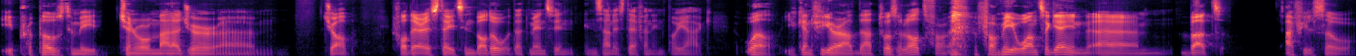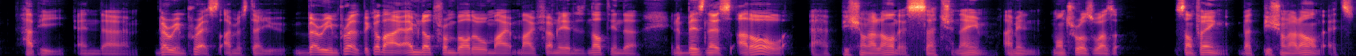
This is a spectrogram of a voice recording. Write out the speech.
he proposed to me general manager um, job for their estates in Bordeaux. That means in, in Saint-Estèphe and in Pauillac. Well, you can figure out that was a lot for, for me once again. Um, but I feel so happy and uh, very impressed. I must tell you, very impressed because I, am not from Bordeaux. My my family is not in the in a business at all. Uh, Pichon Lalande is such a name. I mean, Montrose was something, but Pichon Lalande it's,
